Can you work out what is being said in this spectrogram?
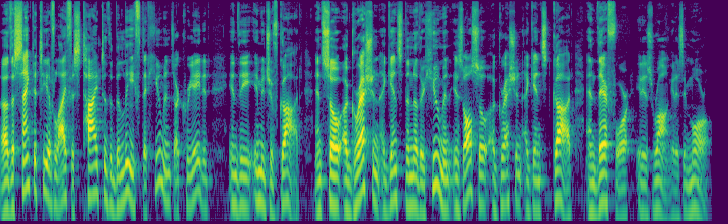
Uh, the sanctity of life is tied to the belief that humans are created in the image of God. And so aggression against another human is also aggression against God, and therefore it is wrong, it is immoral.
